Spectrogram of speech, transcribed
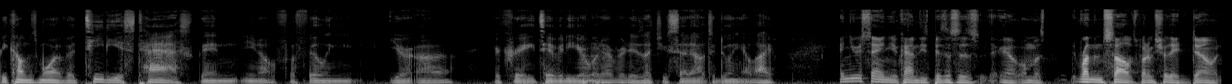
becomes more of a tedious task than you know fulfilling your uh, your creativity or whatever it is that you set out to do in your life. And you were saying you kind of these businesses, you know, almost run themselves, but I'm sure they don't.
